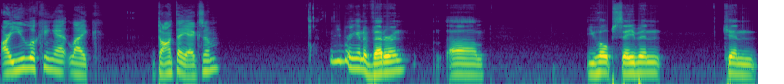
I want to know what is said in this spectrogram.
are you looking at like Dante Exum? You bring in a veteran. Um, you hope Saben can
